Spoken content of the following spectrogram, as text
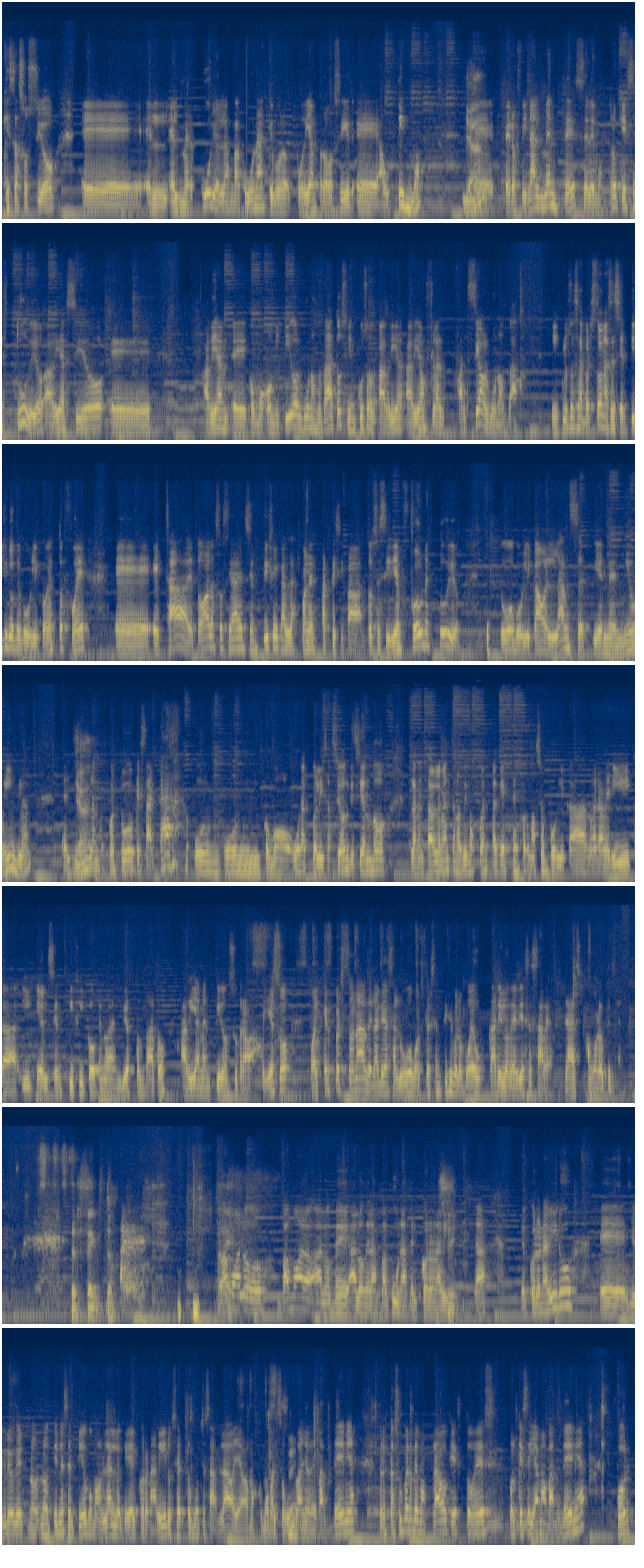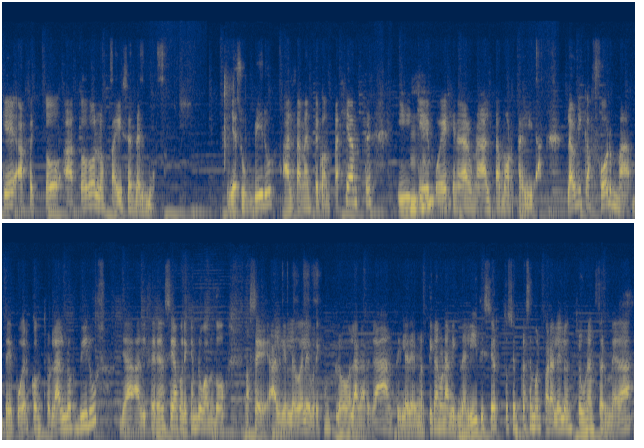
que se asoció eh, el, mercurio en las vacunas que podían producir eh, autismo. pero finalmente se demostró que ese estudio había sido habían como omitido algunos datos y incluso habría, habían falseado algunos datos. Incluso esa persona, ese científico que publicó esto, fue eh, echada de todas las sociedades científicas en las cuales participaba. Entonces, si bien fue un estudio que estuvo publicado en Lancet y en el New England, el New England después tuvo que sacar un, como una actualización diciendo, lamentablemente nos dimos cuenta que esta información publicada no era verídica y que el científico que nos envió estos datos había mentido en su trabajo. Y eso cualquier persona del área de salud o cualquier científico lo puede buscar y lo debiese saber. Ya es como lo primero. Perfecto. Vamos, a los, vamos a, los de, a los de las vacunas del coronavirus. El coronavirus, eh, yo creo que no, tiene sentido como hablar lo que es el coronavirus, ¿cierto? Muchos han hablado, ya vamos como para el segundo año de pandemia, pero está súper demostrado que esto es, ¿por qué se llama pandemia? Porque afectó a todos los países del mundo y es un virus altamente contagiante y que puede generar una alta mortalidad. La única forma de poder controlar los virus, ya a diferencia, por ejemplo, cuando, no sé, a alguien le duele, por ejemplo, la garganta y le diagnostican una amigdalitis, ¿cierto? Siempre hacemos el paralelo entre una enfermedad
